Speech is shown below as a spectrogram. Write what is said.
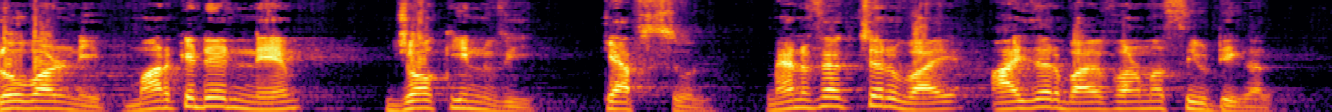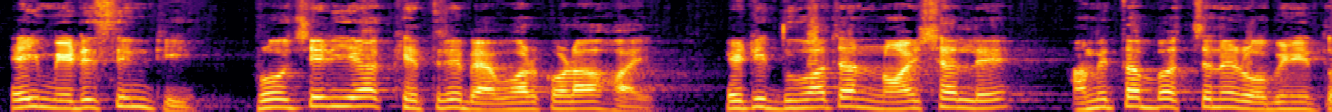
লোভারনিপ মার্কেটের name Zokinvy capsule, manufacture by Eiger biopharmaceutical. এই মেডিসিনটি প্রোজেরিয়া ক্ষেত্রে ব্যবহার করা হয়। এটি দু হাজার নয় সালে অমিতাভ বচ্চনের অভিনীত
